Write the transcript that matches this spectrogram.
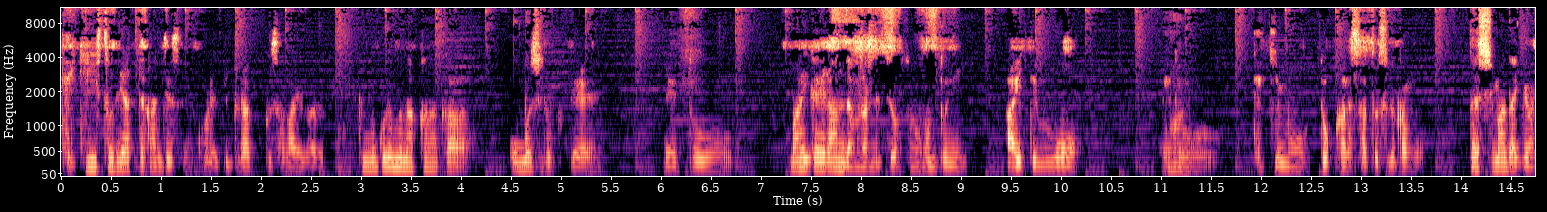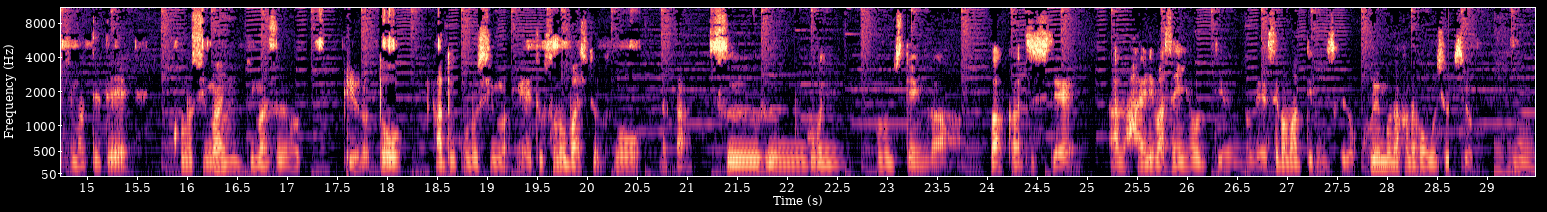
テキストでやった感じですね。これってブラックサバイバル。これもなかなか面白くて、えっ、と、毎回ランダムなんですよ。その本当に。アイテムも、えっ、と、は敵もどこからスタートするかも。ただ島だけは決まってて、この島に行きますのっていうのと、あとこの島、えっ、と、その場所と、その、なんか、数分後に、この地点が爆発して、あの、入れませんよっていうので狭まっていくんですけど、これもなかなか面白いですよ。うん。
